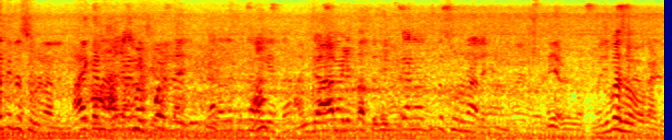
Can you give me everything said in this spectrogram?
तिथं सोडून आलं. ऐका ना तिथं सोडून आले. म्हणजे बस बाबा गाडी.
